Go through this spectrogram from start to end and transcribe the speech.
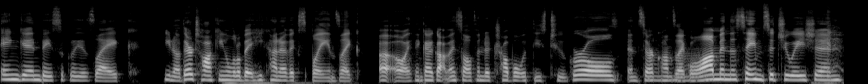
Engin basically is like, you know, they're talking a little bit. He kind of explains, like, uh oh, I think I got myself into trouble with these two girls. And Serkan's like, Mhm. well, I'm in the same situation.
